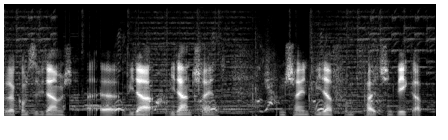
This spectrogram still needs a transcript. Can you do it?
Da kommt sie wieder am, äh, wieder, wieder anscheinend. Anscheinend wieder vom falschen Weg ab.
